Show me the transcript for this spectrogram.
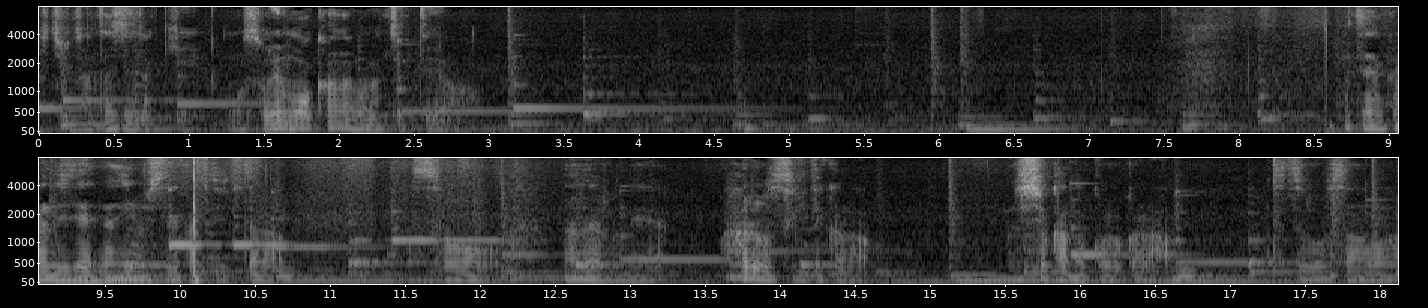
一人で話してたっけ？もうそれも分かんなくなっちゃったよ。てな感じで何をしてるかって言ったらそうなんだろうね。春を過ぎてから初夏の頃から達郎さんは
